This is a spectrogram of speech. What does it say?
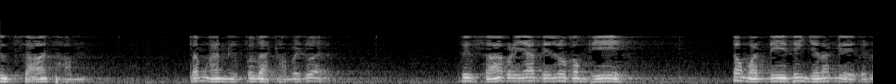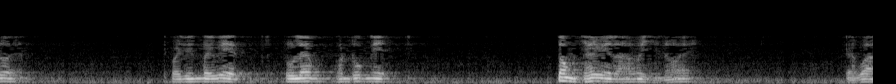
ศึกษาธรรมสำคัญคือปฏิบัติธรรมไปด้วย ศึกษาปริยัติในโลกคัมภีร์ต้องหวัดดีทิ้งชนะกิเลสไปด้วยไปยินไปเวทรู้แล้วคนทุกนี้ ต้องใช้เวลาไม่ใช่น้อย แต่ว่า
